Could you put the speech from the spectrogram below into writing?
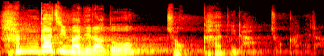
한 가지만이라도 족하니라. 족하니라.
